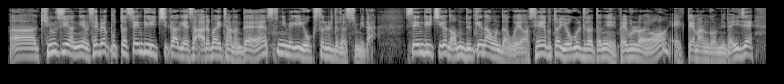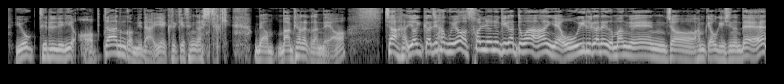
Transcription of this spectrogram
아, 김수현님, 새벽부터 샌드위치 가게에서 아르바이트 하는데 손님에게 욕설을 들었습니다. 샌드위치가 너무 늦게 나온다고요. 새해부터 욕을 들었더니 배불러요. 액땜한 겁니다. 이제 욕 들을 일이 없다는 겁니다. 예, 그렇게 생각하시는 게 마음, 편할 것 같네요. 자, 여기까지 하고요. 설 연휴 기간 동안 예, 5일간의 음악 여행 저 함께하고 계시는데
